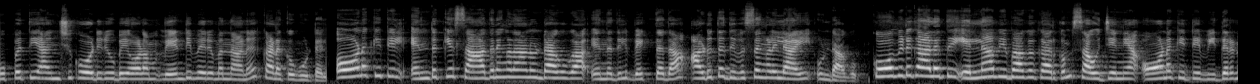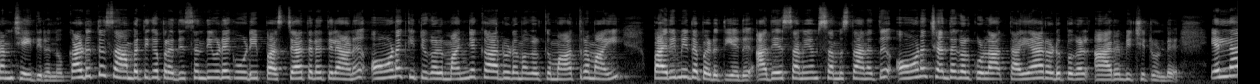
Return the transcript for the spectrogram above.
മുപ്പത്തി അഞ്ച് കോടി രൂപയോളം വേണ്ടിവരുമെന്നാണ് കണക്കുകൂട്ടൽ. ഓണക്കിറ്റിൽ എന്തൊക്കെ സാധനങ്ങളാണ് ഉണ്ടാകുക എന്നതിൽ വ്യക്തത അടുത്ത ദിവസങ്ങളിലായി ഉണ്ടാകും. കോവിഡ് കാലത്ത് എല്ലാ വിഭാഗക്കാർക്കും സൗജന്യ ഓണക്കിറ്റ് വിതരണം ചെയ്തിരുന്നു. കടുത്ത സാമ്പത്തിക പ്രതിസന്ധിയുടെ കൂടി പശ്ചാത്തലത്തിലാണ് ഓണക്കിറ്റുകൾ മഞ്ഞ കാർഡുടമകൾക്ക് മാത്രമായി പരിമിതപ്പെടുത്തിയത്. അതേസമയം സംസ്ഥാനത്ത് ഓണച്ചന്തകൾക്കുള്ള തയ്യാറെടുപ്പുകൾ ആരംഭിച്ചിട്ടുണ്ട്. എല്ലാ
